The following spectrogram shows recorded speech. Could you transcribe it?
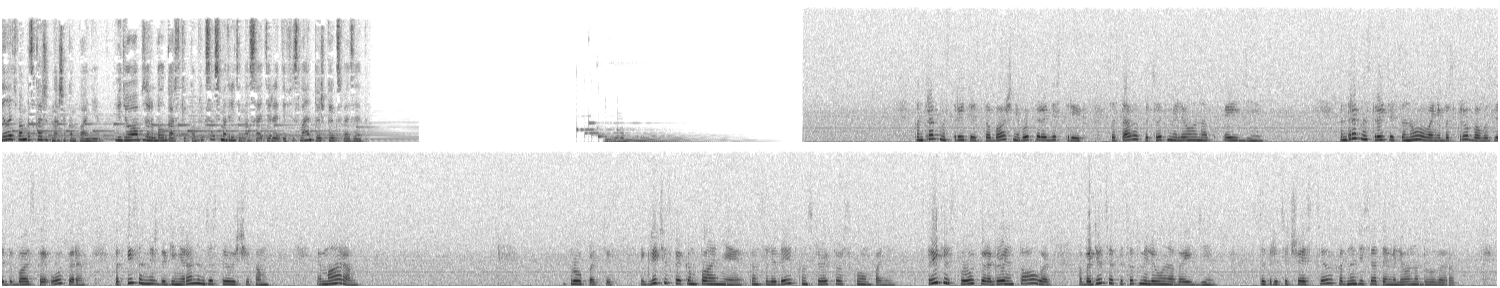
вам подскажет наша компания. Видеообзор болгарских комплексов смотрите на сайте reddefisline.xyz. Контракт на строительство башни в Опера Дистрикт составил 500 миллионов AD. Контракт на строительство нового небоскреба возле Дубайской оперы подписан между генеральным застройщиком Эмаром Properties и греческой компанией Consolidate Constructors Company. Строительство опера Grand Tower обойдется в 500 миллионов AD, 136,1 миллиона долларов.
